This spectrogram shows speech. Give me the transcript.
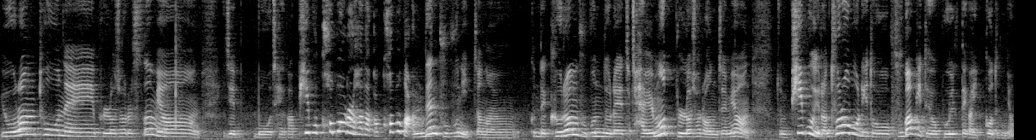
이런 톤의 블러셔를 쓰면 이제 뭐 제가 피부 커버를 하다가 커버가 안 된 부분이 있잖아요. 근데 그런 부분들에 잘못 블러셔를 얹으면 좀 피부 이런 트러블이 더 부각이 되어 보일 때가 있거든요.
